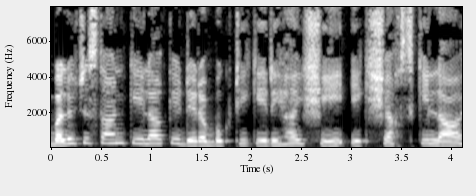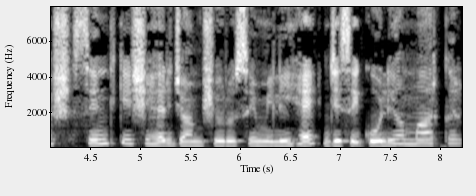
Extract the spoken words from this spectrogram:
बलूचिस्तान के इलाके डेरा बुगटी के रिहायशी एक शख्स की लाश सिंध के शहर जामशुरू से मिली है, जिसे गोलियाँ मारकर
